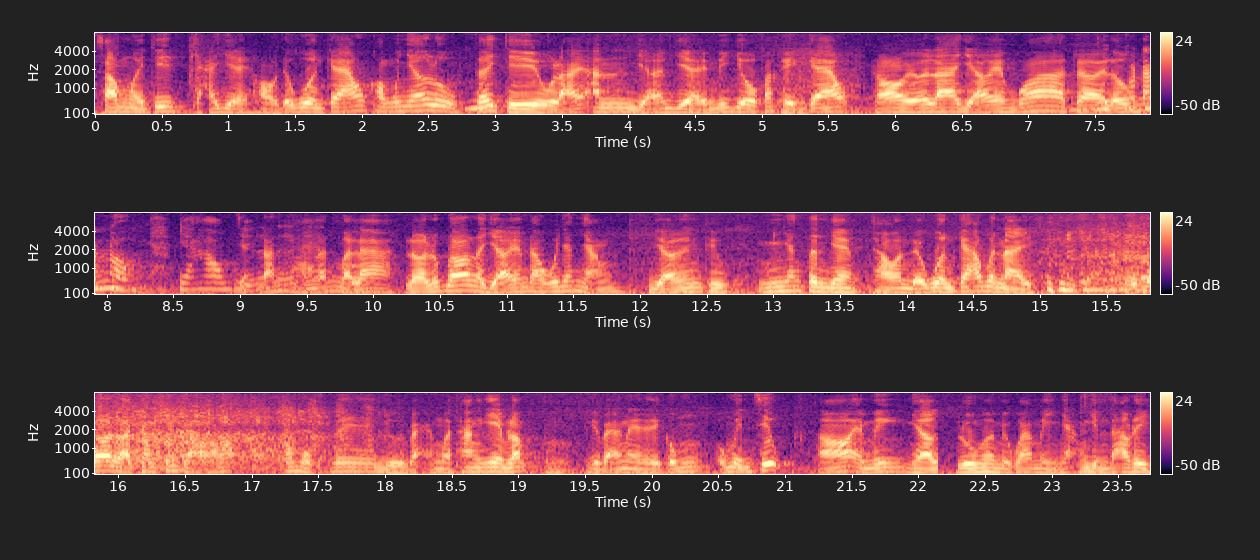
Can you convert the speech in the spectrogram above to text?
xong rồi chứ chạy về hồi đã quên cái áo không có nhớ luôn. Tới chiều lại anh vợ em về mới vô phát hiện cái áo. Trời ơi la vợ em quá trời luôn. có đánh không? Dạ không chỉ Dạ, là đánh thì không đánh mà la. Rồi lúc đó là vợ em đâu có dám nhận. Vợ em kêu mới nhắn tin cho em. Sao anh để quên cái áo bên này? Lúc đó là trong xóm trọ có một cái người bạn mà thân với em lắm. Người bạn này thì cũng ổn ỉn xíu đó em mới nhờ luôn ơi mày qua mày nhận giùm tao đi.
